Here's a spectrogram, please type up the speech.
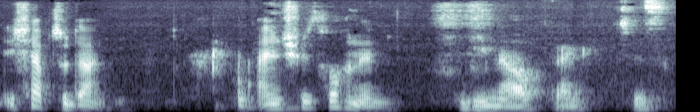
Ich habe zu danken. Ein schönes Wochenende. Ihnen auch. Danke. Tschüss.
